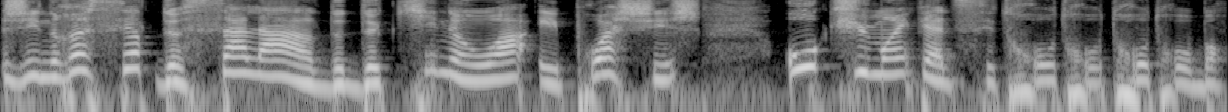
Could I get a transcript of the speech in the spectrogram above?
J'ai une recette de salade de quinoa et pois chiches au cumin. Puis elle dit, c'est trop, trop, trop, trop bon.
